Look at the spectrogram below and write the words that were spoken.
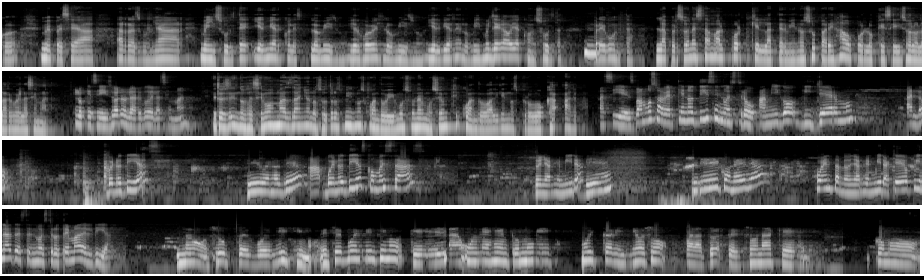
me empecé a, a, rasguñar, me insulté. Y el miércoles lo mismo, y el jueves lo mismo, y el viernes lo mismo. Y llega hoy a consulta. Mm. Pregunta, ¿la persona está mal porque la terminó su pareja o por lo que se hizo a lo largo de la semana? Lo que se hizo a lo largo de la semana. Entonces nos hacemos más daño a nosotros mismos cuando vivimos una emoción que cuando alguien nos provoca algo. Así es, vamos a ver qué nos dice nuestro amigo Guillermo. ¿Aló? Buenos días. Sí, buenos días. Ah, buenos días, ¿cómo estás? Doña Argemira. Bien. Sí, con ella. Cuéntame, doña Argemira, ¿qué opinas de este, nuestro tema del día? No, súper buenísimo. Ese es buenísimo, que era un ejemplo muy, muy cariñoso para todas personas que, como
